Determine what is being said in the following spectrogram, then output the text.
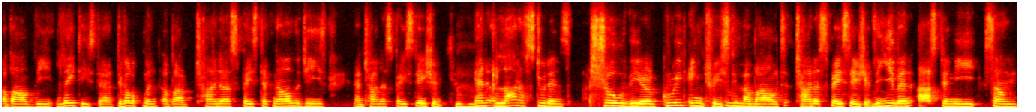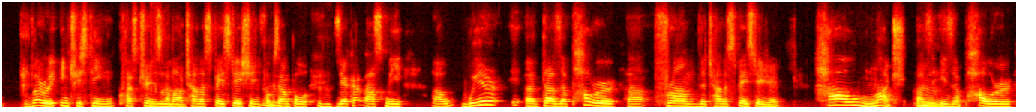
about the latest uh, development about China space technologies and China space station. And a lot of students show their great interest mm. about China space station. They even asked me some very interesting questions mm. about China space station. For example, they asked me, where uh, does the power uh, from the China space station? How much as is the power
